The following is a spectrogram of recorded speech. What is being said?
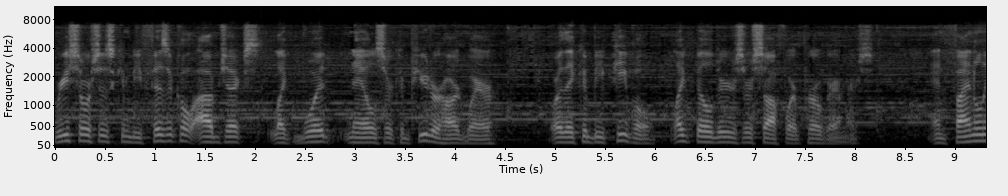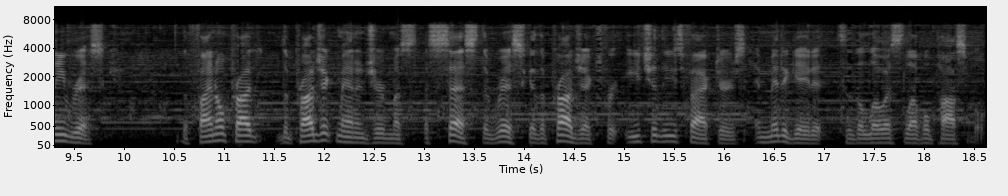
Resources can be physical objects like wood, nails, or computer hardware, or they could be people like builders or software programmers. And finally, risk. The final pro the project manager must assess the risk of the project for each of these factors and mitigate it to the lowest level possible.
